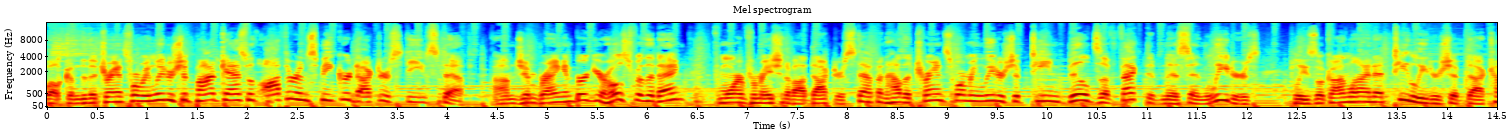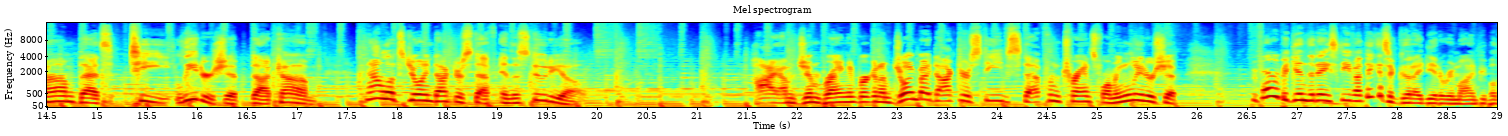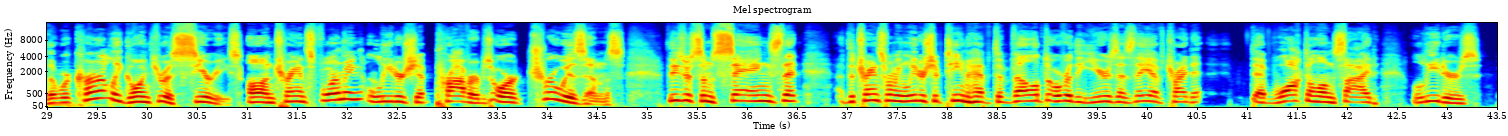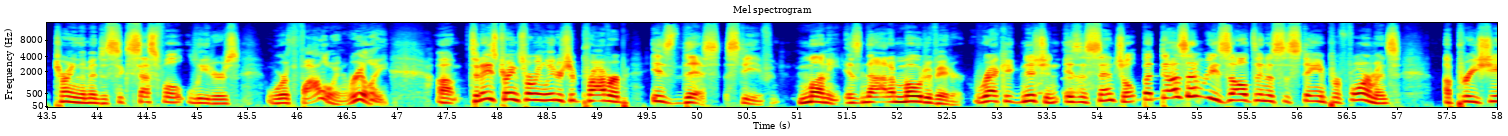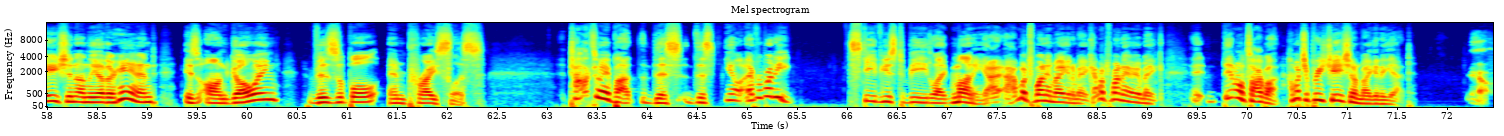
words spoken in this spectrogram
Welcome to the Transforming Leadership Podcast with author and speaker Dr. Steve Steff. I'm Jim Brangenberg, your host for the day. For more information about Dr. Steff and how the Transforming Leadership team builds effectiveness in leaders, please look online at tleadership.com. That's tleadership.com. Now let's join Dr. Steff in the studio. Hi, I'm Jim Brangenberg, and I'm joined by Dr. Steve Steff from Transforming Leadership. Before we begin today, Steve, I think it's a good idea to remind people that we're currently going through a series on transforming leadership proverbs or truisms. These are some sayings that the transforming leadership team have developed over the years as they have tried to have walked alongside leaders, turning them into successful leaders worth following, really. Um, today's transforming leadership proverb is this, Steve. Money is not a motivator. Recognition is essential, but doesn't result in a sustained performance. Appreciation, on the other hand, is ongoing, visible, and priceless. Talk to me about this. This, you know, everybody Steve used to be like money. I, how much money am I going to make? How much money am I going to make? They don't talk about how much appreciation am I going to get. Yeah,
